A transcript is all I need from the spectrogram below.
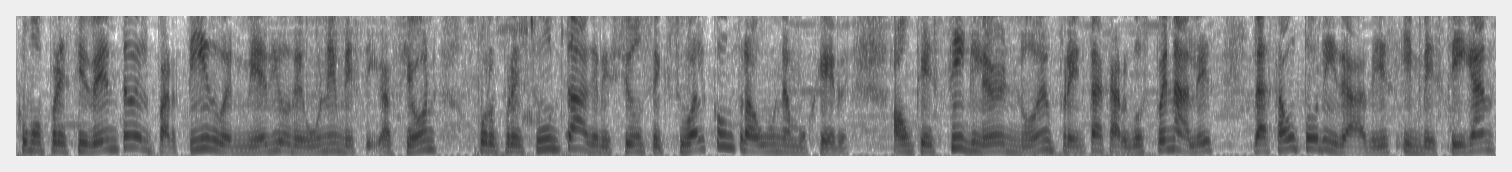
como presidente del partido en medio de una investigación por presunta agresión sexual contra una mujer. Aunque Ziegler no enfrenta cargos penales, las autoridades investigan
